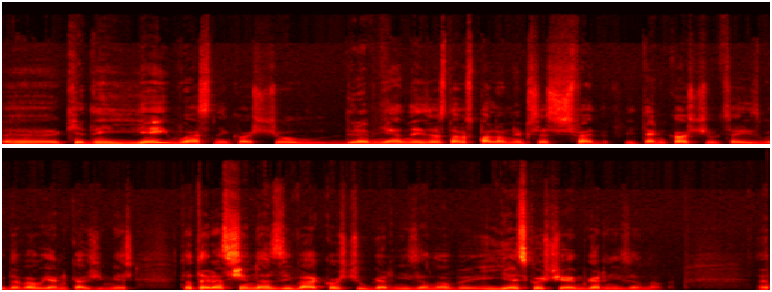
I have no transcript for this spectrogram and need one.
e, kiedy jej własny kościół drewniany został spalony przez Szwedów. I ten kościół, co jej zbudował Jan Kazimierz, to teraz się nazywa Kościół Garnizonowy i jest kościołem garnizonowym. E,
